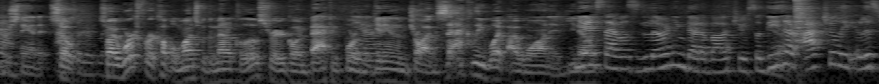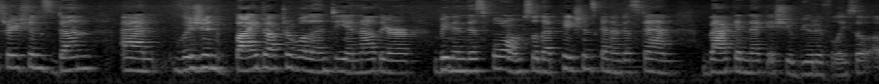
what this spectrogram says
understand it. So, Absolutely. so I worked for a couple months with a medical illustrator, going back and forth Yeah. and getting them to draw exactly what I wanted. You know. Yes, I was learning that about you. So these Yeah. are actually illustrations done and visioned by Dr. Valente, and now they're been in this form so that patients can understand back and neck issue beautifully. So uh,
